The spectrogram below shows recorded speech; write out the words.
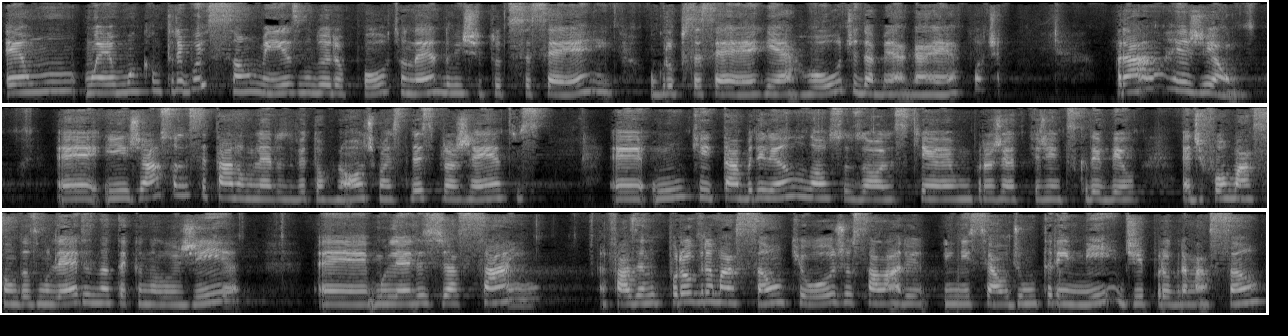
é, um, é uma contribuição mesmo do aeroporto, né, do Instituto CCR, o grupo CCR é a hold da BH Airport, para a região. É, e já solicitaram Mulheres do Vetor Norte mais três projetos. É, um que está brilhando nos nossos olhos, que é um projeto que a gente escreveu, é de formação das mulheres na tecnologia. É, mulheres já saem fazendo programação, que hoje o salário inicial de um trainee de programação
